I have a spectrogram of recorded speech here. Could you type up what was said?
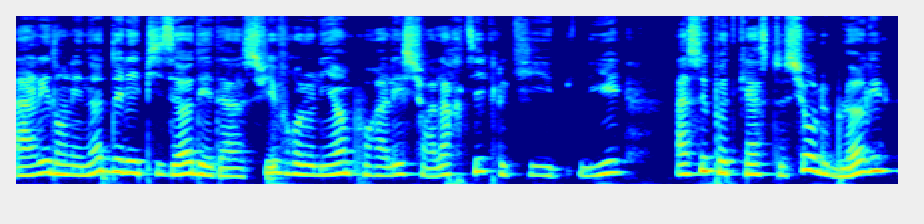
aller dans les notes de l'épisode et à suivre le lien pour aller sur l'article qui est lié à ce podcast sur le blog.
